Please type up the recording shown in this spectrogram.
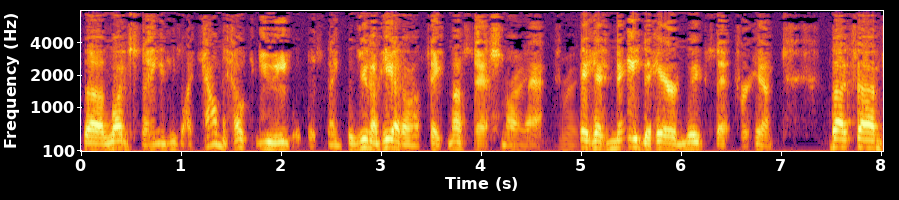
the lunch thing, and he's like, "How in the hell can you eat with this thing?" Because you know he had on a fake mustache and all right, that. Right. They had made the hair and wig set for him. But um,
